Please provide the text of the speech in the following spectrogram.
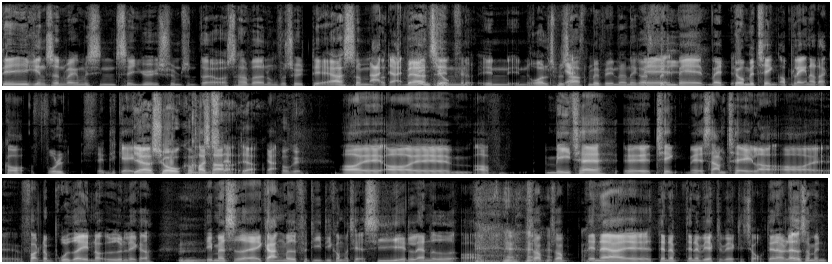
det er ikke en sådan, hvad kan man sige, en seriøs film, som der også har været nogle forsøg. Det er som Nej, at er- være en til en, joke-film. en, en rollespilsaften ja. med vennerne, ikke? Også Med, fordi, med, med dumme ting og planer, der går fuldstændig galt. ja, sjove kommentarer. Konstant. Ja. Ja. Okay. og, øh, og, øh, og meta-ting med samtaler, og øh, folk, der bryder ind og ødelægger Mm. det, man sidder i gang med, fordi de kommer til at sige et eller andet. Og, så, så den, er, øh, den, er, den er virkelig, virkelig sjov. Den er jo lavet som en,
